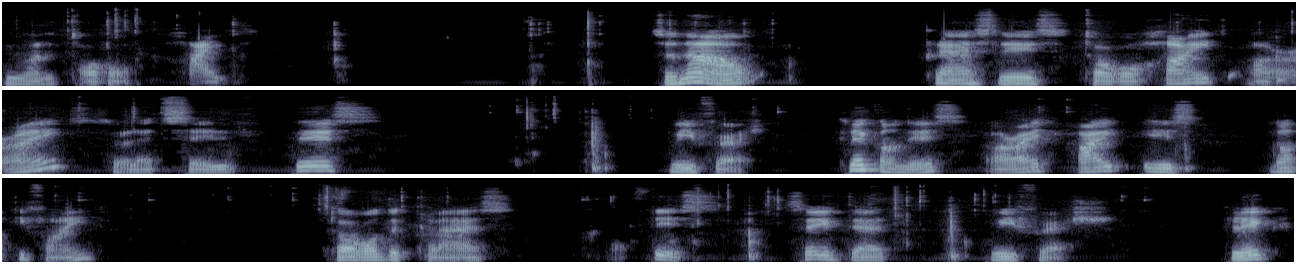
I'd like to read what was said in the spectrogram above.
We want to toggle height. So now class list toggle height. All right. So let's say this. Refresh. Click on this. All right. Height is not defined. Toggle the class of this. Save that. Refresh. Click.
